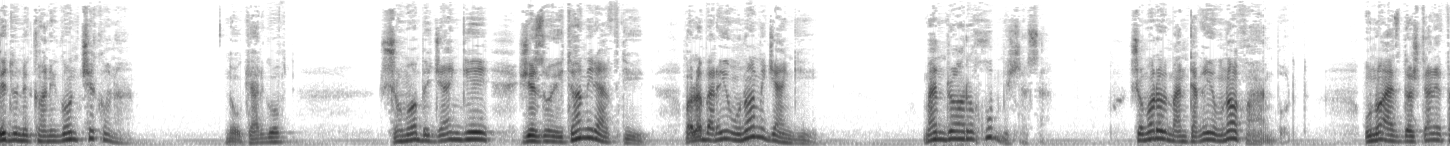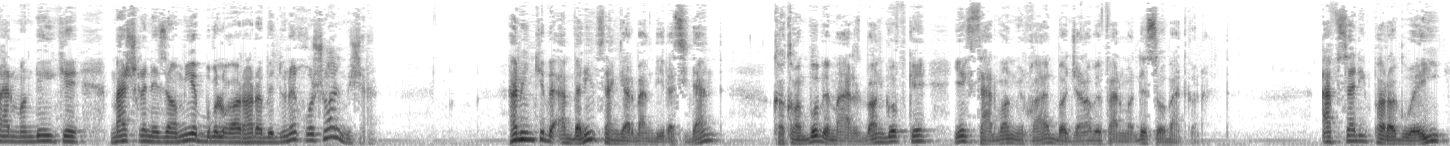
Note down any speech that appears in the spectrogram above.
بدون کانیگون چه کنم؟ نوکر گفت شما به جنگ جزویتا می رفتید حالا برای اونا می جنگید من راه رو خوب می‌شناسم شما رو به منطقه اونا خواهم برد. اونا از داشتن فرماندهی که مشق نظامی بلغارها را بدونه خوشحال میشن. همین که به اولین سنگربندی رسیدند کاکامبو به مرزبان گفت که یک سروان می‌خواهد با جناب فرمانده صحبت کند. افسری پاراگوئی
